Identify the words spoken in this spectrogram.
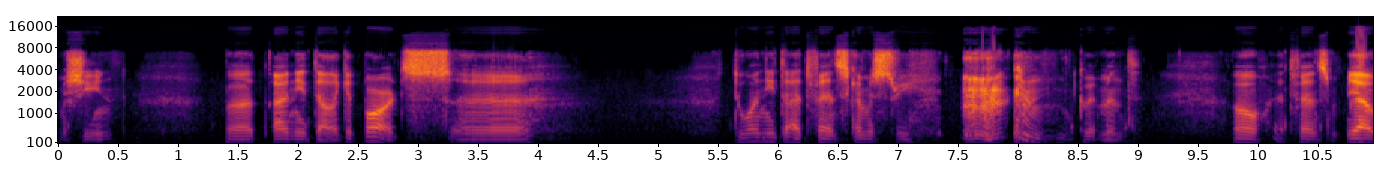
machine. But I need delicate parts. Uh, do I need the advanced chemistry equipment? Oh, advanced, yeah.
